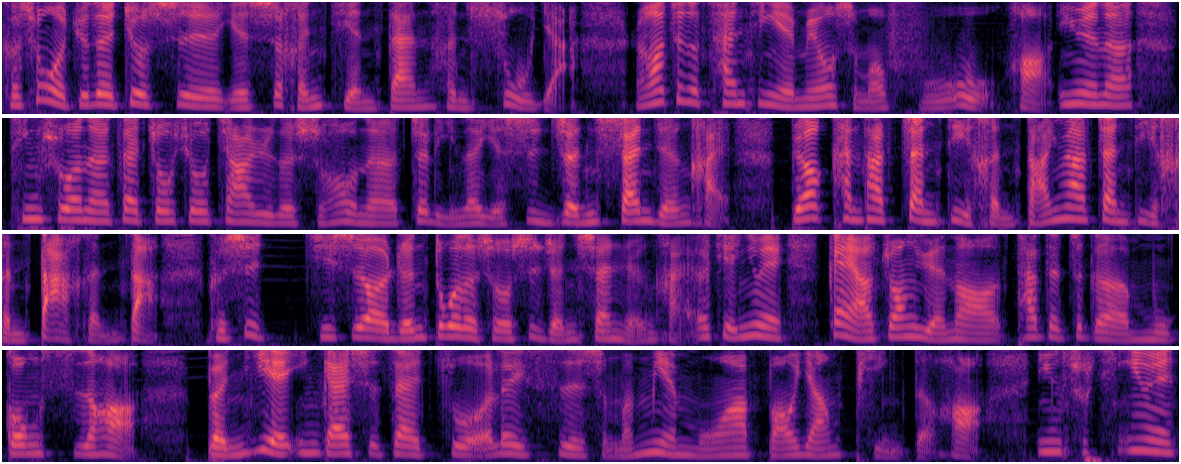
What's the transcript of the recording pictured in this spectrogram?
可是我觉得就是也是很简单很素雅。然后这个餐厅也没有什么服务哈，因为呢听说呢在周休假日的时候呢，这里呢也是人山人海。不要看它占地很大，因为它占地很大很大，可是其实哦人多的时候是人山人海。而且因为盖亚庄园哦，它的这个母公司哈本业应该是在做类似什么面膜啊保养品的哈，因为因为。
